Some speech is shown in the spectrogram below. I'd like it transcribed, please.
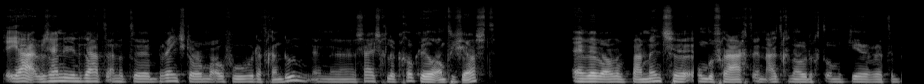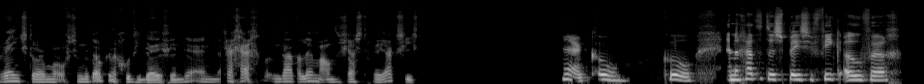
Ja, we zijn nu inderdaad aan het uh, brainstormen over hoe we dat gaan doen. En zij is gelukkig ook heel enthousiast. En we hebben al een paar mensen ondervraagd en uitgenodigd om een keer eh, te brainstormen of ze het ook een goed idee vinden. En ik krijg echt inderdaad alleen maar enthousiaste reacties. Ja, cool. Cool. En dan gaat het dus specifiek over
